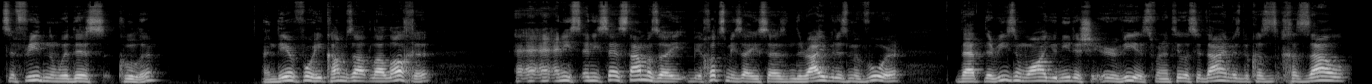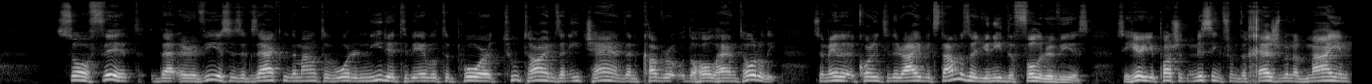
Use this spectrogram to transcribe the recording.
zufrieden with this kula, and therefore he comes out la and he and he says he says in the Ravid is Mavur that the reason why you need a revius for Natilas Yadayim is because Chazal saw fit that a revius is exactly the amount of water needed to be able to pour two times on each hand and cover the whole hand totally. So according to the Ravid Tamazai, you need the full revius. So here you push it missing from the cheshbon of mayim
